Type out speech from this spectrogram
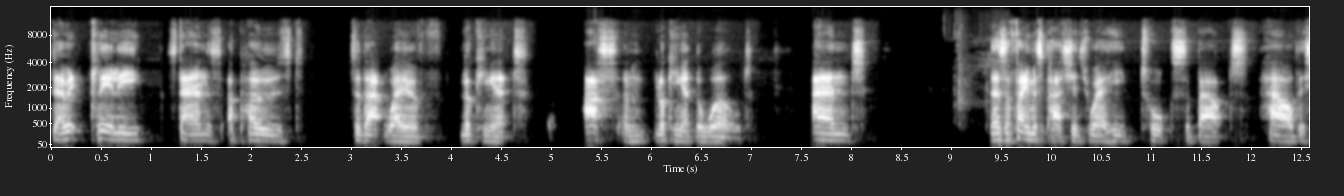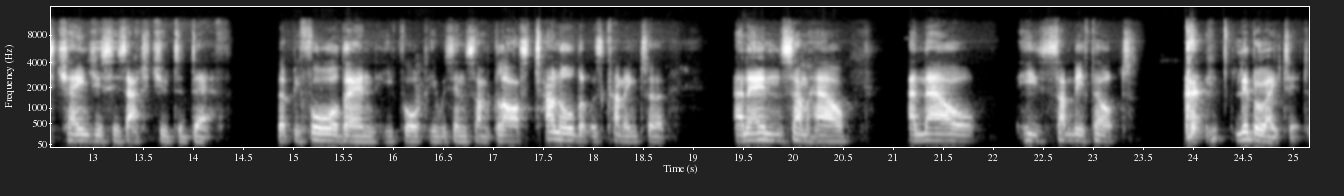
Derek clearly stands opposed to that way of looking at us and looking at the world. And there's a famous passage where he talks about how this changes his attitude to death. That before then he thought he was in some glass tunnel that was coming to an end somehow, and now he suddenly felt liberated.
